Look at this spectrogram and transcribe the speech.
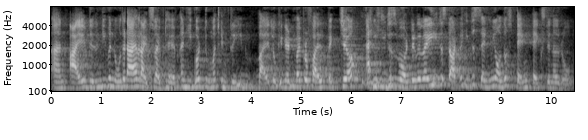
and I didn't even know that I have right swiped him and he got too much intrigued by looking at my profile picture and he just wanted to like he just started he just sent me all those 10 texts in a row.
